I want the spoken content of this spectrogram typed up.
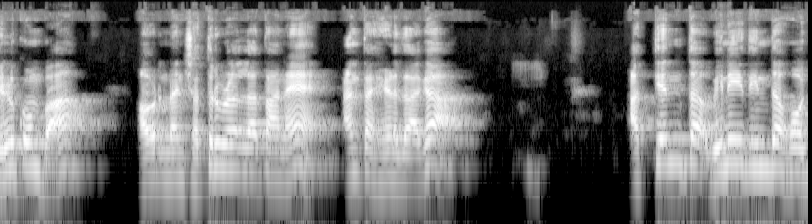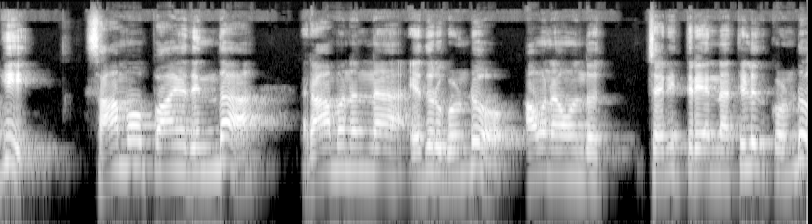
ತಿಳ್ಕೊಂಬ, ಅವ್ರು ನನ್ನ ಶತ್ರುಗಳಲ್ಲ ತಾನೆ ಅಂತ ಹೇಳಿದಾಗ ಅತ್ಯಂತ ವಿನಯದಿಂದ ಹೋಗಿ ಸಾಮೋಪಾಯದಿಂದ ರಾಮನನ್ನ ಎದುರುಗೊಂಡು ಅವನ ಒಂದು ಚರಿತ್ರೆಯನ್ನ ತಿಳಿದುಕೊಂಡು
